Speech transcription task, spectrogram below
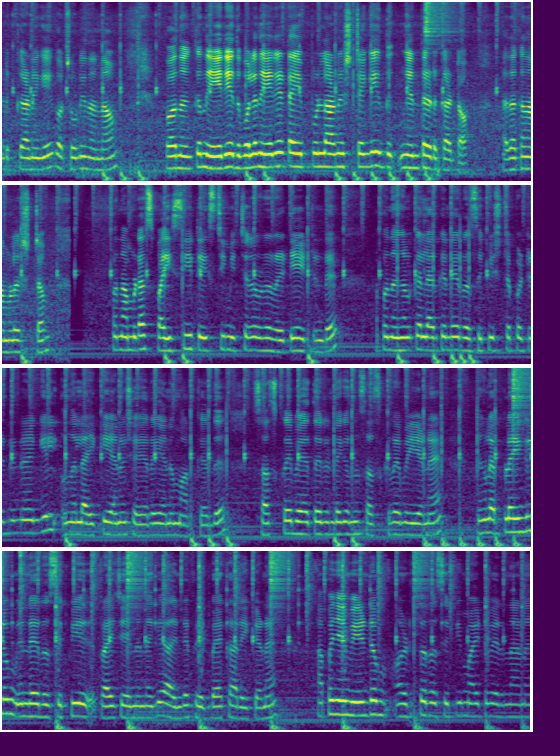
എടുക്കുകയാണെങ്കിൽ കുറച്ചും കൂടി നന്നാവും. അപ്പോൾ നിങ്ങൾക്ക് നേരിയ ഇതുപോലെ നേരിയ ടൈപ്പുള്ളതാണ് ഇഷ്ടമെങ്കിൽ ഇത് ഇങ്ങനത്തെ എടുക്കാം കേട്ടോ. അതൊക്കെ നമ്മളിഷ്ടം അപ്പോൾ നമ്മുടെ സ്പൈസി ടേസ്റ്റി മിക്സർ ഇവിടെ റെഡി ആയിട്ടുണ്ട്. അപ്പോൾ നിങ്ങൾക്ക് എല്ലാവർക്കും എന്റെ റെസിപ്പി ഇഷ്ടപ്പെട്ടിട്ടുണ്ടെങ്കിൽ ഒന്ന് ലൈക്ക് ചെയ്യാനും ഷെയർ ചെയ്യാനും മറക്കരുത്. സബ്സ്ക്രൈബ് ചെയ്യാത്തവരുണ്ടെങ്കിൽ ഒന്ന് സബ്സ്ക്രൈബ് ചെയ്യണേ. നിങ്ങൾ എപ്പോഴെങ്കിലും എന്റെ റെസിപ്പി ട്രൈ ചെയ്യുന്നുണ്ടെങ്കിൽ അതിന്റെ ഫീഡ്ബാക്ക് അറിയിക്കണേ. അപ്പോൾ ഞാൻ വീണ്ടും അടുത്ത റെസിപ്പിയുമായിട്ട് വരുന്നതാണ്.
